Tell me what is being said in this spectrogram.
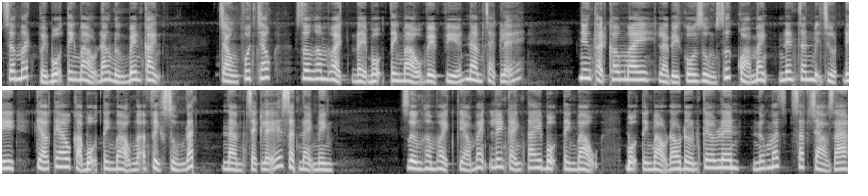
ra mắt với bộ tinh bảo đang đứng bên cạnh. Trong phút chốc, Dương Hâm Hoạch đẩy bộ tinh bảo về phía Nam Trạch Lễ. Nhưng thật không may là vì cô dùng sức quá mạnh nên chân bị trượt đi, kéo theo cả bộ tinh bảo ngã phịch xuống đất. Nam Trạch Lễ giật nảy mình. Dương Hâm Hoạch véo mạnh lên cánh tay bộ tinh bảo. Bộ tinh bảo đau đớn kêu lên, nước mắt sắp trào ra.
